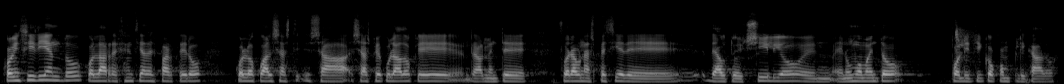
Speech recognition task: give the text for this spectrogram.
coincidiendo con la regencia de Espartero, con lo cual se ha, especulado que realmente fuera una especie de, autoexilio en, un momento político complicado.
